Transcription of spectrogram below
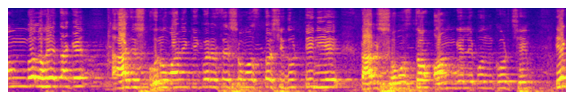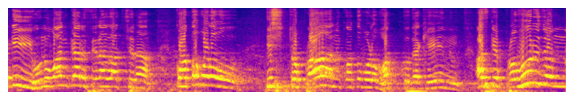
মঙ্গল হয়ে থাকে। আজ হনুমান কি করেছে সমস্ত সিঁদুরটি নিয়ে? তার সমস্ত অঙ্গে লেপন করছে। এ কি হনুমানকে আর চেনা যাচ্ছে না? কত বড় ইষ্ট প্রাণ কত বড় ভক্ত দেখেন? আজকে প্রভুর জন্য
